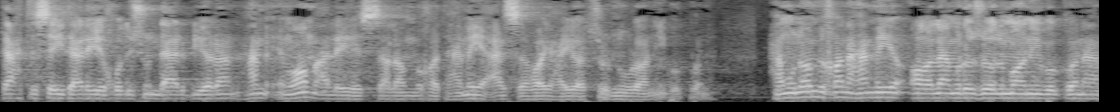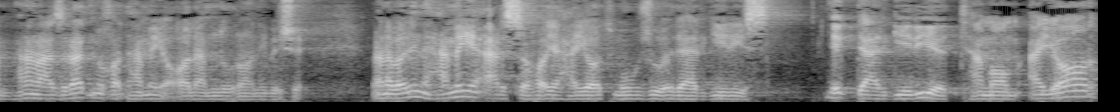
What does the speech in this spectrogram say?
تحت سیطره خودشون در بیارن هم امام علیه السلام می‌خواد همه عرصه های حیات رو نورانی بکنه. همونا می‌خوان همه عالم رو ظلمانی بکنن هم حضرت می‌خواد همه عالم نورانی بشه. بنابراین همه عرصه های حیات موضوع درگیری است. یک درگیری تمام ایار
